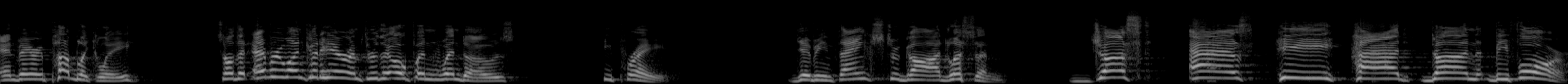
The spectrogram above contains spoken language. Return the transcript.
and very publicly, so that everyone could hear him through the open windows, he prayed, giving thanks to God. Listen, just as he had done before.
